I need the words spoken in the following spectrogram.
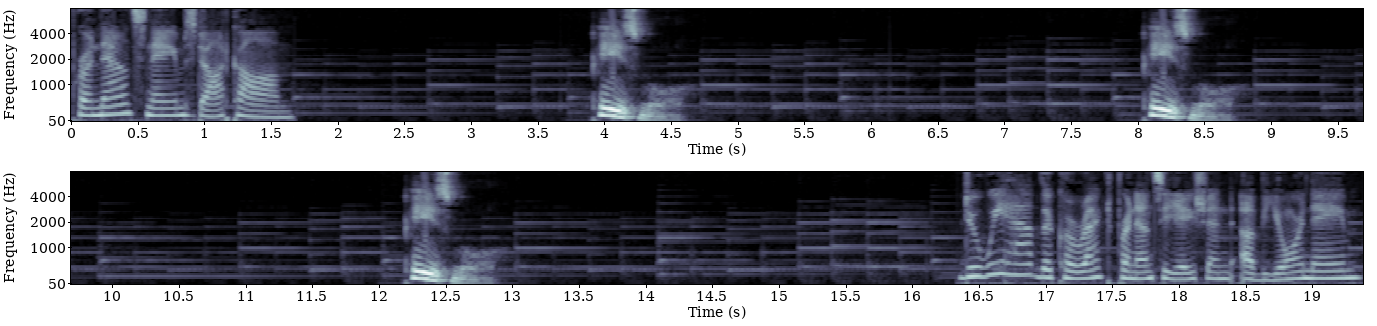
pronouncenames.com. Peasmore. Peasmore. Peasmore. Do we have the correct pronunciation of your name?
